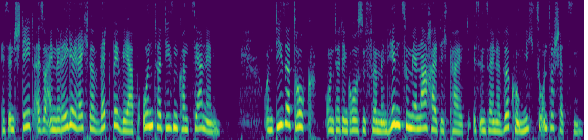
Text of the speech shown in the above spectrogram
Es entsteht also ein regelrechter Wettbewerb unter diesen Konzernen. Und dieser Druck unter den großen Firmen hin zu mehr Nachhaltigkeit ist in seiner Wirkung nicht zu unterschätzen.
